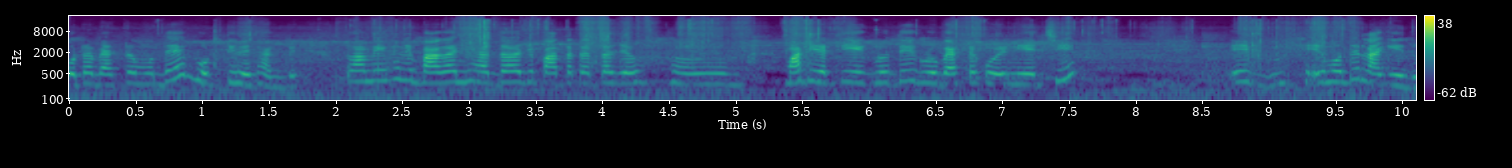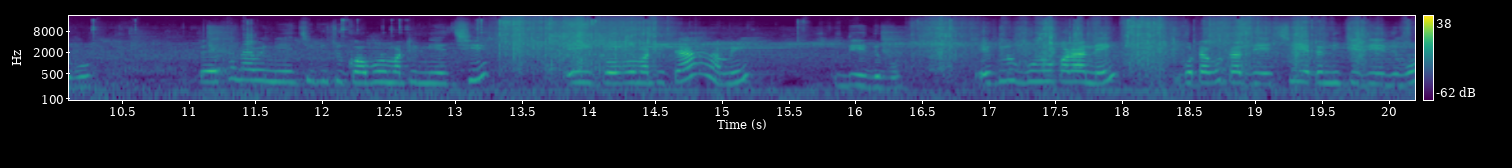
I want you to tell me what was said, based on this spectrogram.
গোটা ব্যাগটার মধ্যে ভর্তি হয়ে থাকবে। তো আমি এখানে বাগান ঝাড় দেওয়া যে পাতা টাতা যে মাটি টাটি এগুলো দিয়ে গ্রো ব্যাগটা করে নিয়েছি। এই, এর মধ্যে লাগিয়ে দেবো। তো এখানে আমি নিয়েছি কিছু গোবর মাটি নিয়েছি। এই গোবর মাটিটা আমি দিয়ে দেবো। এগুলো গুঁড়ো করা নেই। গোটা গোটা দিয়েছি, এটা নিচে দিয়ে দেবো।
